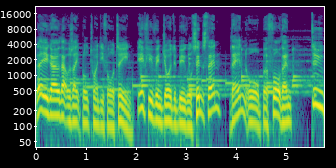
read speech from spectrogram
There you go, that was April 2014. If you've enjoyed the Bugle since then, then or before then, do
